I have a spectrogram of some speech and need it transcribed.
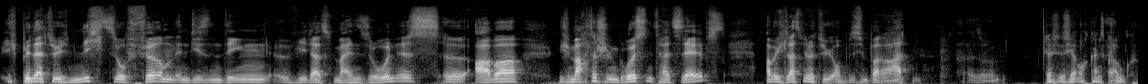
ich bin natürlich nicht so firm in diesen Dingen, wie das mein Sohn ist, äh, aber ich mache das schon größtenteils selbst. Aber ich lasse mich natürlich auch ein bisschen beraten. Also, das ist ja auch ganz klug.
